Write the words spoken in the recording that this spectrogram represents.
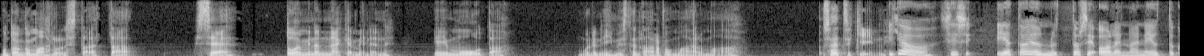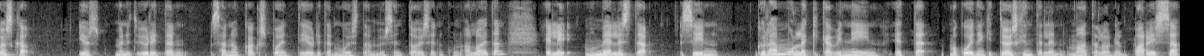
mutta onko mahdollista, että se toiminnan näkeminen ei muuta muiden ihmisten arvomaailmaa? Sait se kiinni? Joo, siis, ja toi on nyt tosi olennainen juttu, koska jos mä nyt yritän sanoa kaksi pointtia, yritän muistaa myös sen toisen, kun aloitan. Eli mun mielestä siinä, kyllähän mullekin kävi niin, että mä kuitenkin työskentelen maatalouden parissa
